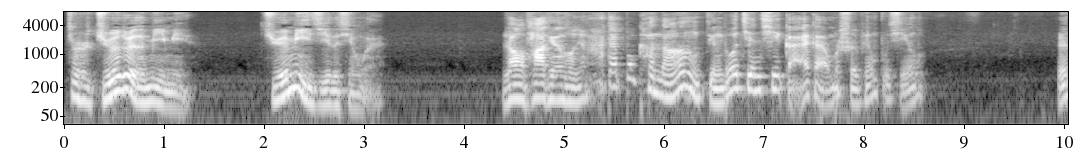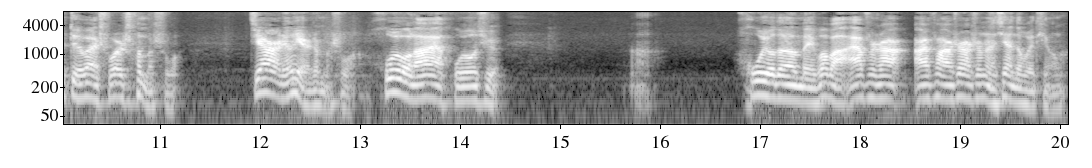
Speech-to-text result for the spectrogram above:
这是绝对的秘密，绝密级的行为。然后他天天说：“啊，这不可能，顶多歼七改改，我们水平不行。”人对外说是这么说，歼二零也是这么说，忽悠来忽悠去，忽悠的美国把 F 十二、F 二十二生产线都给停了。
